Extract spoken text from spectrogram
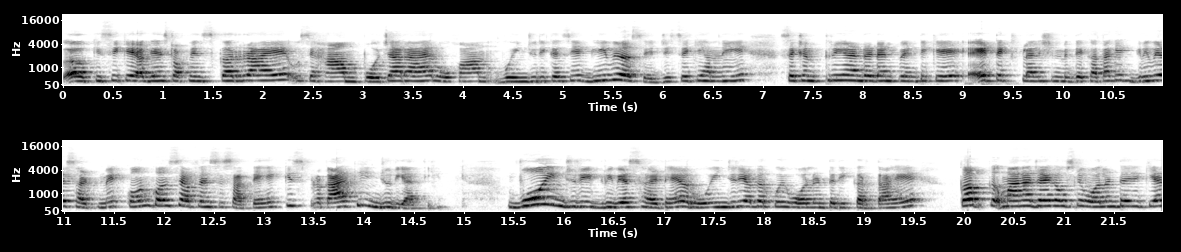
किसी के अगेंस्ट ऑफेंस कर रहा है, उसे हार्म पहुँचा रहा है, वो हार्म वो इंजुरी कैसी है? ग्रीवियस है, जिससे कि हमने ये सेक्शन 320 के एट एक्सप्लेनेशन में देखा था कि ग्रीवियस हर्ट में कौन कौन से ऑफेंसेस आते हैं, किस प्रकार की इंजुरी आती है। वो इंजुरी ग्रीवियस हर्ट है और वो इंजुरी अगर कोई वॉलंटरी करता है कब माना जाएगा उसने वॉलंटरी किया,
